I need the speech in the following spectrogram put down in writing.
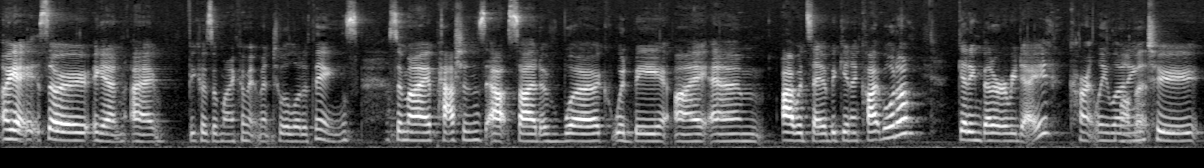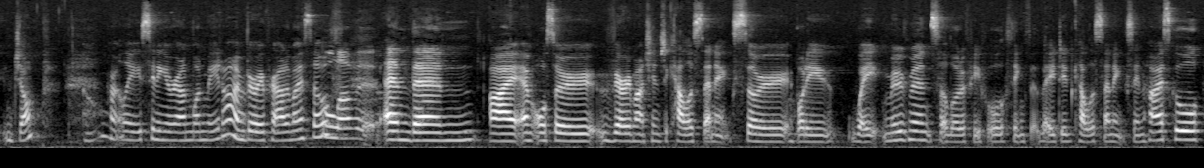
Okay, so again, I because of my commitment to a lot of things. So my passions outside of work would be I am I would say a beginner kiteboarder, getting better every day. Currently learning to jump Oh. Currently sitting around one meter. I'm very proud of myself. Love it. And then I am also very much into calisthenics, so body weight movements. A lot of people think that they did calisthenics in high school.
